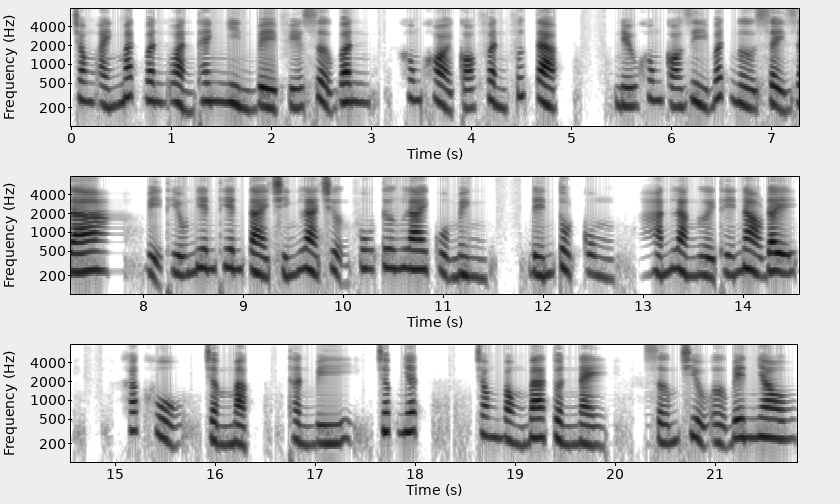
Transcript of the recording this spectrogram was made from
trong ánh mắt Vân Oản Thanh nhìn về phía Sở Vân, không khỏi có phần phức tạp. Nếu không có gì bất ngờ xảy ra, vị thiếu niên thiên tài chính là trưởng phu tương lai của mình. Đến tột cùng, hắn là người thế nào đây? Khắc khổ, trầm mặc, thần bí, chấp nhất. Trong vòng 3 tuần này, sớm chiều ở bên nhau,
